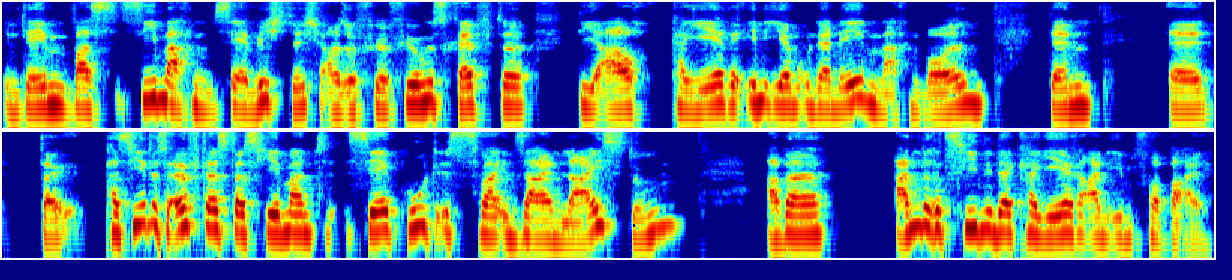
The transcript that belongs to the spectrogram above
in dem, was Sie machen, sehr wichtig, also für Führungskräfte, die auch Karriere in ihrem Unternehmen machen wollen. Denn äh, da passiert es öfters, dass jemand sehr gut ist, zwar in seinen Leistungen, aber andere ziehen in der Karriere an ihm vorbei.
